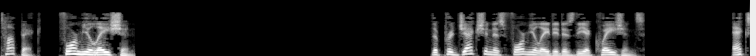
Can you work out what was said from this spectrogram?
Topic: Formulation. The projection is formulated as the equations x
